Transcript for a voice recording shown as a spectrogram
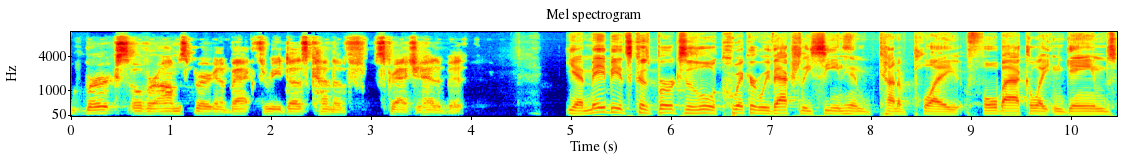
Burks over Omsberg in a back three does kind of scratch your head a bit. Yeah, maybe it's because Burks is a little quicker. We've actually seen him kind of play fullback late in games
